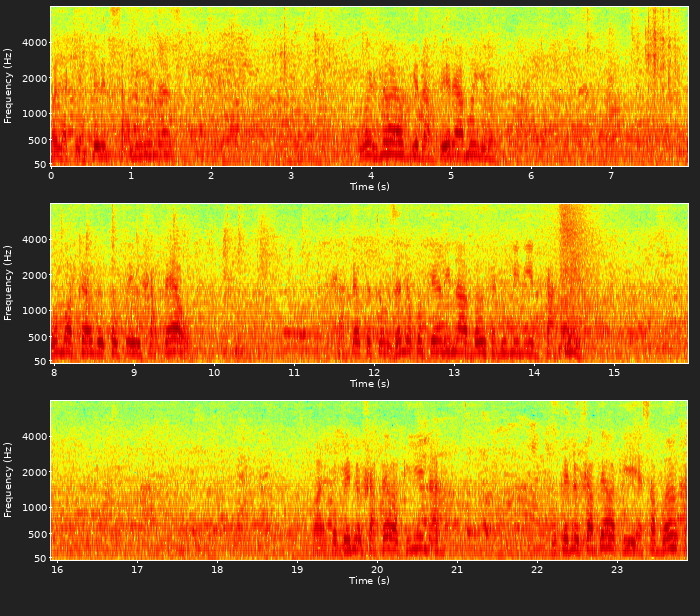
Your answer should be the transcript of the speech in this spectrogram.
Olha aqui a feira de Salinas. Hoje não é o dia da feira, é amanhã. Vou mostrar onde eu comprei o chapéu. O chapéu que eu estou usando eu comprei ali na banca do menino Cassim. Olha, comprei meu chapéu aqui na. Comprei meu chapéu aqui, essa banca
